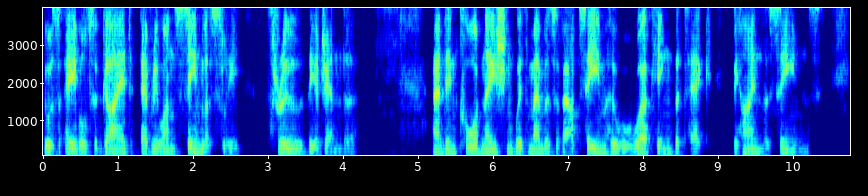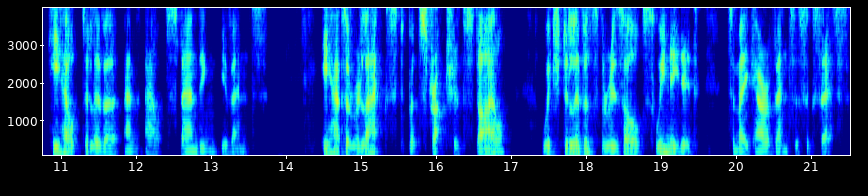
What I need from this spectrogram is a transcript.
who was able to guide everyone seamlessly through the agenda. And in coordination with members of our team who were working the tech behind the scenes, he helped deliver an outstanding event. He has a relaxed but structured style, which delivers the results we needed to make our event a success.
